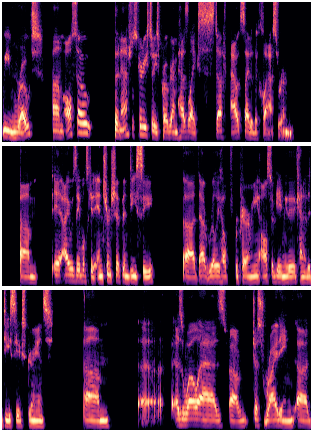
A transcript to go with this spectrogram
We wrote. Um, also, the National Security Studies program has like stuff outside of the classroom. Um, it, I was able to get an internship in DC. Uh, that really helped prepare me. Also gave me the kind of the DC experience, um, uh, as well as uh, just writing. Uh,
